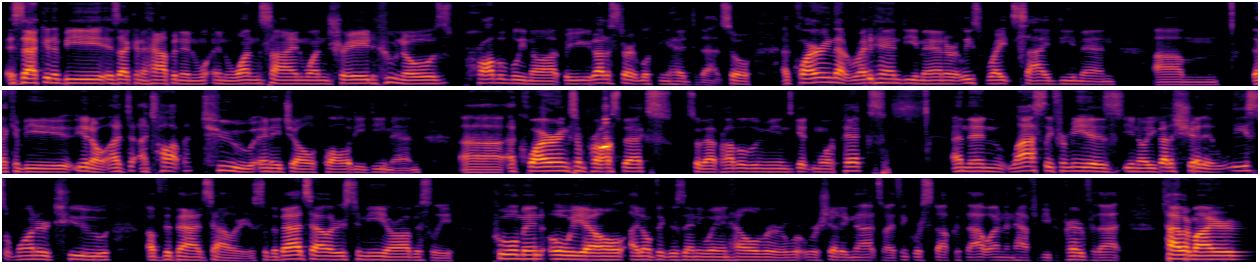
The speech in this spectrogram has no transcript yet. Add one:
Is that going to be? Is that going to happen in in one sign, one trade? Who knows? Probably not. But you got to start looking ahead to that. So acquiring that right hand D man or at least right side D man, um, that can be you know a, a top two NHL quality D man. Uh, acquiring some prospects, so that probably means getting more picks. And then lastly for me is you know you got to shed at least one or two of the bad salaries. So the bad salaries to me are obviously Poolman, OEL. I don't think there's any way in hell we're, we're, we're, shedding that. So I think we're stuck with that one and have to be prepared for that. Tyler Myers,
